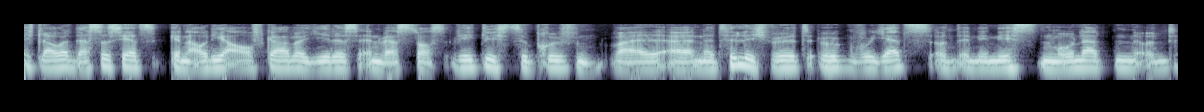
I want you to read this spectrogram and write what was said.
Ich glaube, das ist jetzt genau die Aufgabe jedes Investors, wirklich zu prüfen, weil äh, natürlich wird irgendwo jetzt und in den nächsten Monaten und,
